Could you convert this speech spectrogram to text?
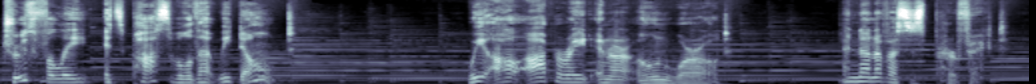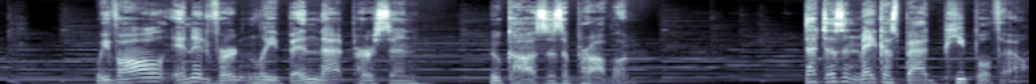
truthfully, it's possible that we don't. We all operate in our own world, and none of us is perfect. We've all inadvertently been that person who causes a problem. That doesn't make us bad people, though.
